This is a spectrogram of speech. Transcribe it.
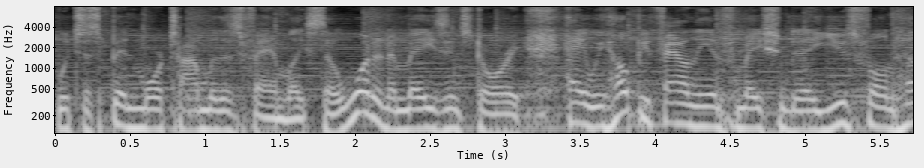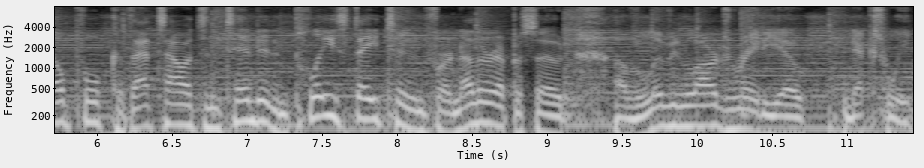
which is spend more time with his family. So, what an amazing story. Hey, we hope you found the information today useful and helpful because that's how it's intended. And please stay tuned for another episode of Living Large Radio next week.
